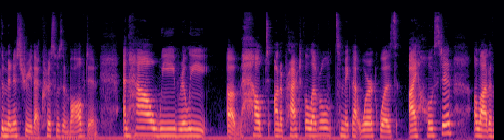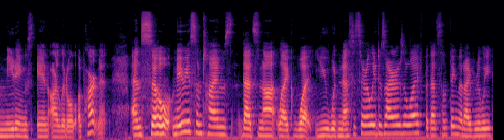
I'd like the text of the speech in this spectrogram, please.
the ministry that Chris was involved in and how we really um, helped on a practical level to make that work was I hosted a lot of meetings in our little apartment. And so maybe sometimes that's not like what you would necessarily desire as a wife, but that's something that I really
